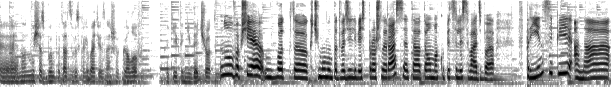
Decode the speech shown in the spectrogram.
Э, но мы сейчас будем пытаться выскребать из наших голов какие-то недочеты. Ну, вообще, вот э, к чему мы подводили весь прошлый раз, это о том, окупится ли свадьба. В принципе, она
